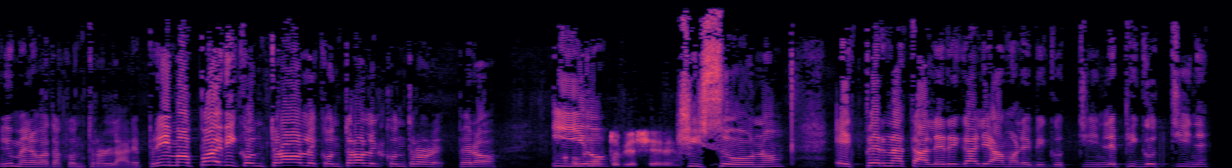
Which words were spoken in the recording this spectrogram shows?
Io me lo vado a controllare. Prima o poi vi controllo e controllo il controllo, però io molto piacere. ci sono e per Natale regaliamo le bigottine, le pigottine,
